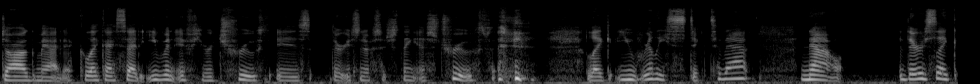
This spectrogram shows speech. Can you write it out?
dogmatic. Like I said, even if your truth is there is no such thing as truth, like you really stick to that. Now, there's like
